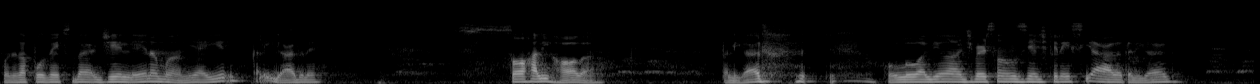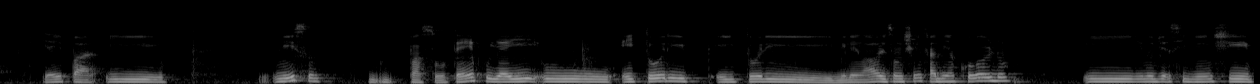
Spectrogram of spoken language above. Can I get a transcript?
Foi nos aposentos da, de Helena, mano. E aí, tá ligado, né? Só rally rola. Tá ligado? Rolou ali uma diversãozinha diferenciada, tá ligado? E aí, pá. E nisso passou o tempo e aí o Heitor e, Heitor e Menelau eles não tinham entrado em acordo e no dia seguinte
